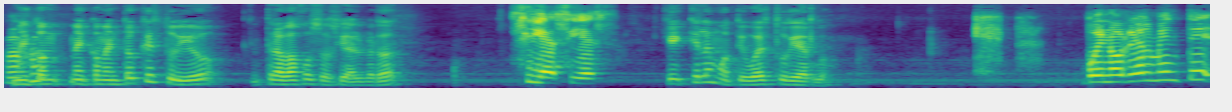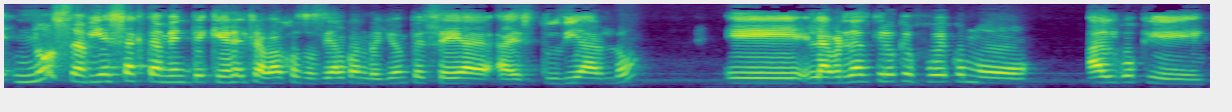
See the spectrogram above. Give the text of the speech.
Me, me comentó que estudió trabajo social, ¿verdad? Sí, así es. ¿Qué, qué la motivó a estudiarlo? Bueno, realmente no sabía exactamente qué era el trabajo social cuando yo empecé a, estudiarlo. Eh, la verdad creo que fue como algo que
